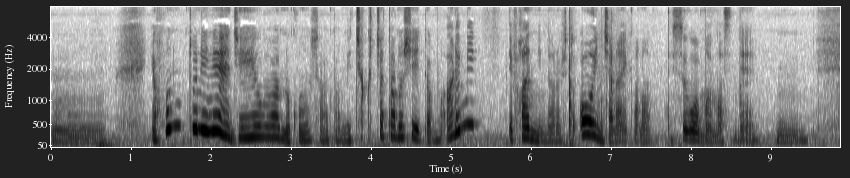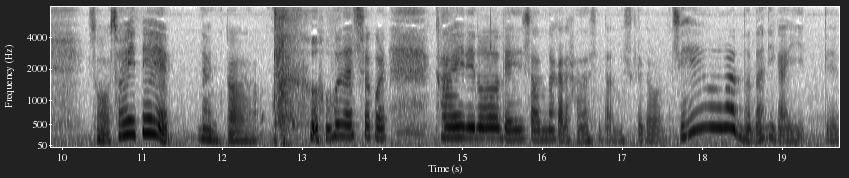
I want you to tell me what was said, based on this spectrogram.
うん。いや本当にね JO1 のコンサートはめちゃくちゃ楽しいと思う。あれ見てファンになる人多いんじゃないかなってすごい思いますね。うん。そうそれでなんか 友達とこれ帰りの電車の中で話してたんですけど JO1 の何がいいって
